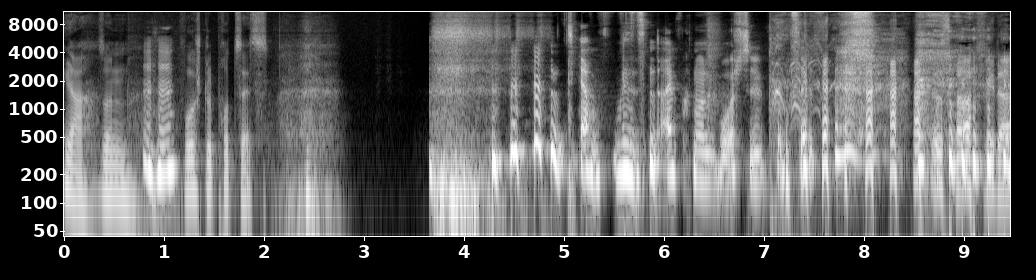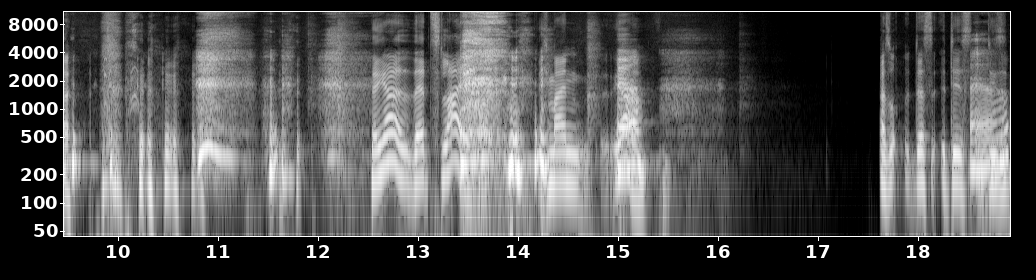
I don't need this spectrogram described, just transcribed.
ja, so ein Mhm. Wurstelprozess. ja, wir sind einfach nur ein Wurstelprozess. Das war wieder. naja, that's life. Ich meine, ja. Ja. Also, das, das, Ja. diese,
